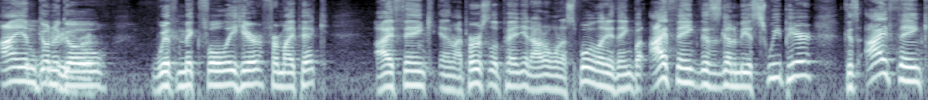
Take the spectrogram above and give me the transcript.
I am going to go with Mick Foley here for my pick. I think, in my personal opinion, I don't want to spoil anything, but I think this is going to be a sweep here because I think,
